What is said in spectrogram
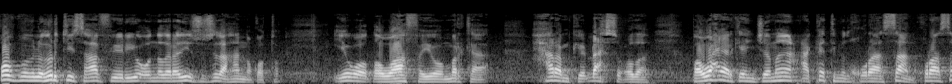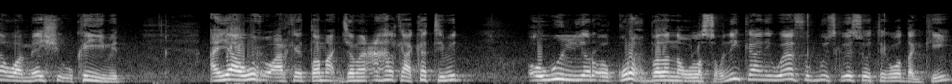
qof walba hortiisa ha fiiriyo oo nadaradiisu sidaa ha noqoto. Iyagoo dawaafaya oo marka xaramkii dhex socda baa waxay arkeen jamaaca ka timid khuraasaan khuraasaan waa meeshii uu ka yimid. Ayaa wuxuu arkay jamaaco halkaa ka timid oo wiil yar oo qurux badanna uu la socdo. Ninkani waafog buu iskaga soo tegay waddankii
